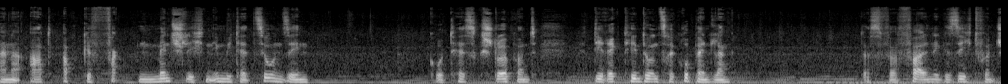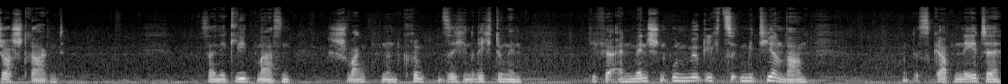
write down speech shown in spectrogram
einer Art abgefuckten menschlichen Imitation sehen. Grotesk stolpernd direkt hinter unserer Gruppe entlang. Das verfallene Gesicht von Josh tragend. Seine Gliedmaßen schwankten und krümmten sich in Richtungen, die für einen Menschen unmöglich zu imitieren waren, und es gab Nähte,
